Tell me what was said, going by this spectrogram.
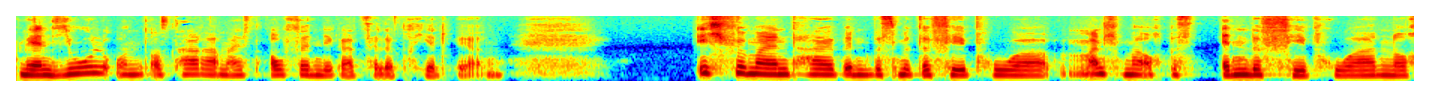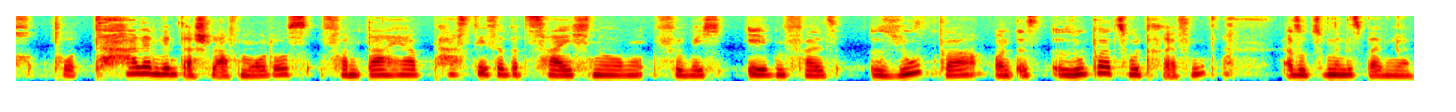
während Jul und Ostara meist aufwendiger zelebriert werden. Ich für meinen Teil bin bis Mitte Februar, manchmal auch bis Ende Februar noch total im Winterschlafmodus. Von daher passt diese Bezeichnung für mich ebenfalls super und ist super zutreffend. Also zumindest bei mir.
